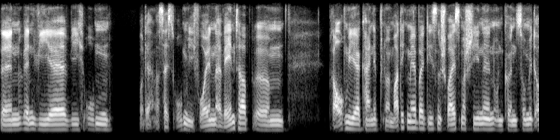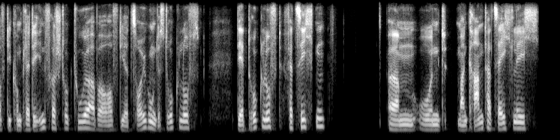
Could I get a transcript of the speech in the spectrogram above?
Denn wenn wir, wie ich oben, oder was heißt oben, wie ich vorhin erwähnt habe, ähm, brauchen wir ja keine Pneumatik mehr bei diesen Schweißmaschinen und können somit auf die komplette Infrastruktur, aber auch auf die Erzeugung des Druckluft, der Druckluft verzichten. Ähm, und man kann tatsächlich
